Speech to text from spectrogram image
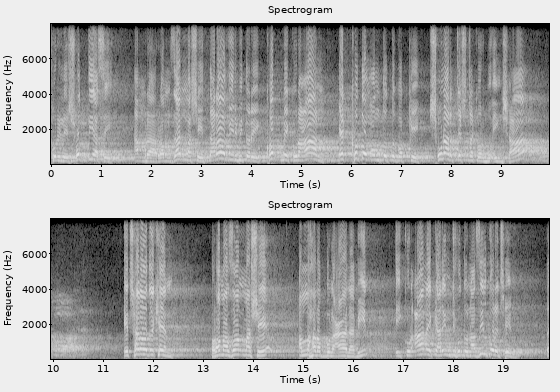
শরীরে শক্তি আছে, আমরা রমজান মাসে তারাবির ভিতরে খতমে কোরআন এক খতম অন্তত পক্ষে শোনার চেষ্টা করব ইংসা এছাড়াও দেখেন, রমাজন মাসে আল্লাহ রব্বুল আলামিন এই কোরআনে কারিম যেহেতু নাজিল করেছেন, তা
